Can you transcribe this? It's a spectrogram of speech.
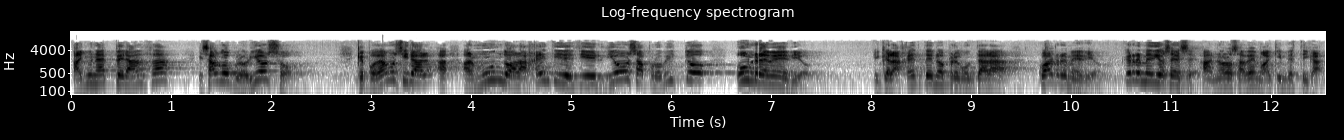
hay una esperanza, es algo glorioso. Que podamos ir al, al mundo, a la gente y decir, Dios ha provisto un remedio. Y que la gente nos preguntara, ¿cuál remedio? ¿Qué remedio es ese? Ah, no lo sabemos, hay que investigar.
